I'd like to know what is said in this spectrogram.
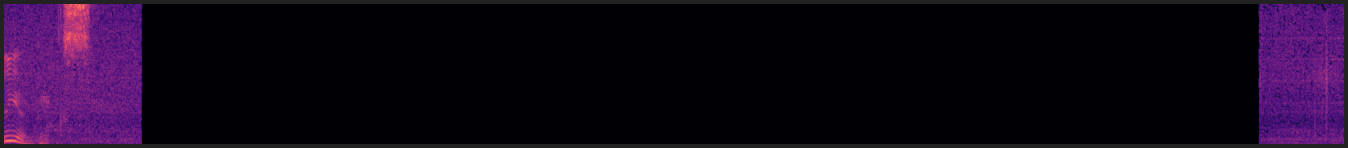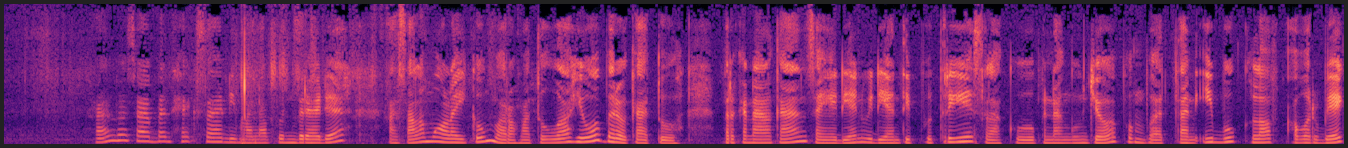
to your bags. Halo sahabat Hexa di mana pun berada Assalamualaikum warahmatullahi wabarakatuh. Perkenalkan saya Dian Widianti Putri Selaku penanggung jawab pembuatan e-book Love Our Bag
